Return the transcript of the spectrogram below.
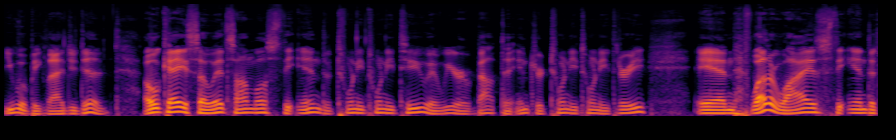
You will be glad you did. Okay, so it's almost the end of 2022 and we are about to enter 2023. And weather wise, the end of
